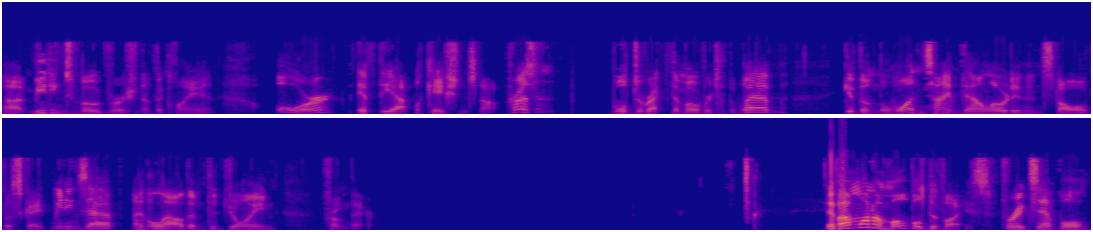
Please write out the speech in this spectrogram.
uh, meetings mode version of the client. Or if the application's not present, we'll direct them over to the web, give them the one-time download and install of the Skype Meetings app, and allow them to join from there. If I'm on a mobile device, for example,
